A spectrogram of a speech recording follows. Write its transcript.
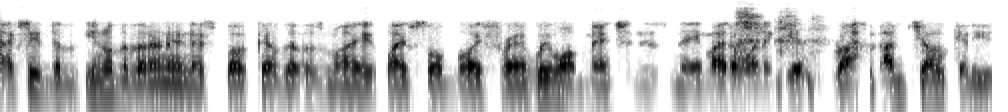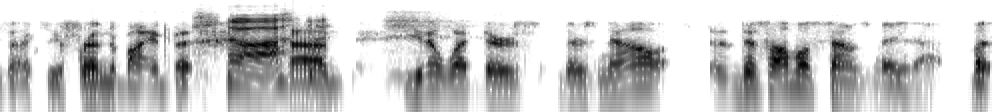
Actually, the you know the veterinarian I spoke of that was my wife's old boyfriend. We won't mention his name. I don't want to give. Rob, I'm joking. He's actually a friend of mine. But um, you know what? There's there's now. This almost sounds made up, but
